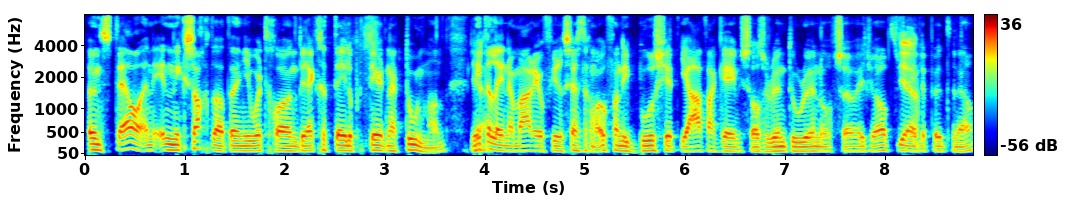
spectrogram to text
een stijl. En, en ik zag dat en je wordt gewoon direct geteleporteerd naar toen, man. Niet alleen naar Mario 64, maar ook van die bullshit Java games zoals Run to Run of zo, weet je wel, op spelen.nl.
